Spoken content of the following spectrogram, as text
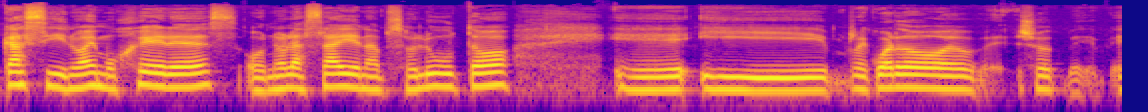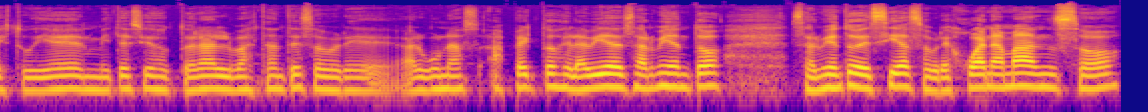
casi no hay mujeres o no las hay en absoluto. y recuerdo, yo estudié en mi tesis doctoral bastante sobre algunos aspectos de la vida de Sarmiento. Sarmiento decía sobre Juana Manso,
